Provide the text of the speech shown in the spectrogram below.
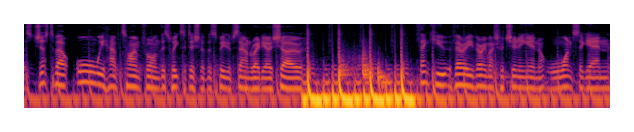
That's just about all we have time for on this week's edition of the Speed of Sound radio show. Thank you very, very much for tuning in once again.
